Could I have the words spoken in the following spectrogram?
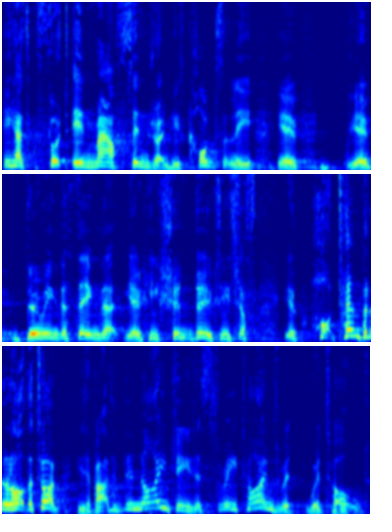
he has foot in mouth syndrome. He's constantly, you know, you know doing the thing that, you know, he shouldn't do because he's just, you know, hot tempered a lot of the time. He's about to deny Jesus three times, we're, we're told.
